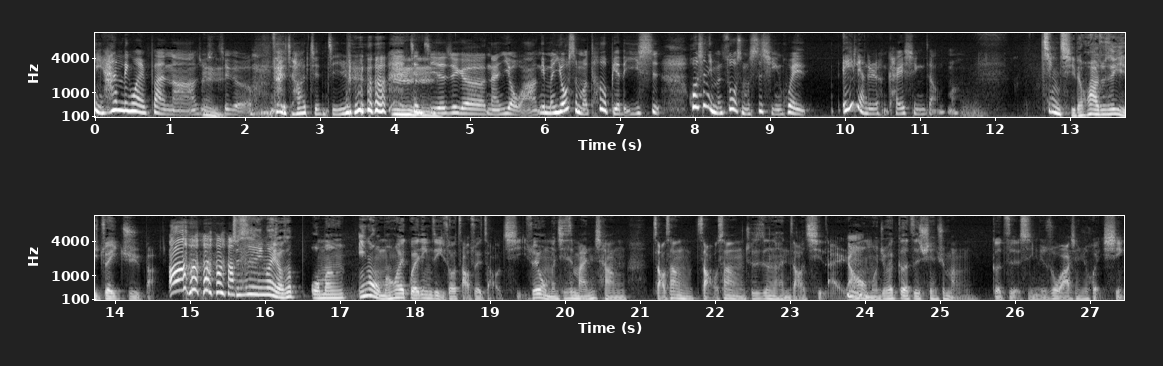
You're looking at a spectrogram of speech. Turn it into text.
你和另外一半啊，就是这个、在家剪辑、剪辑的这个男友啊，你们有什么特别的仪式，或是你们做什么事情会，诶两个人很开心这样子吗？近期的话，就是一起追剧吧。啊 就是因为有时候我们，因为我们会规定自己说早睡早起，所以我们其实蛮常早上早上就是真的很早起来，然后我们就会各自先去忙各自的事情。比如说，我要先去回信，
